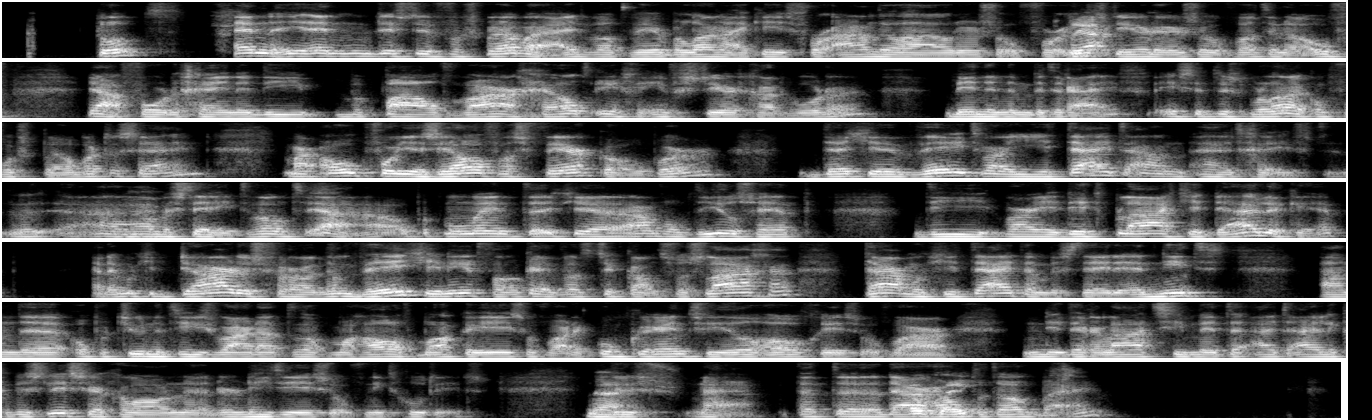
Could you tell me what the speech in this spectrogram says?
klopt. En, en dus de voorspelbaarheid, wat weer belangrijk is voor aandeelhouders of voor Ja. investeerders of wat dan ook. Of ja, voor degene die bepaalt waar geld in geïnvesteerd gaat worden binnen een bedrijf, is het dus belangrijk om voorspelbaar te zijn. Maar ook voor jezelf als verkoper, dat je weet waar je je tijd aan uitgeeft, eh, aan besteedt. Want ja, op het moment dat je een aantal deals hebt die, waar je dit plaatje duidelijk hebt, ja, dan moet je daar dus vooral, dan weet je in ieder geval, oké, wat is de kans van slagen? Daar moet je je tijd aan besteden en niet aan de opportunities waar dat nog maar half bakken is, of waar de concurrentie heel hoog is, of waar de relatie met de uiteindelijke beslisser gewoon eh, er niet is of niet goed is. Dus nou ja, dat, eh, daar helpt het ook bij.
